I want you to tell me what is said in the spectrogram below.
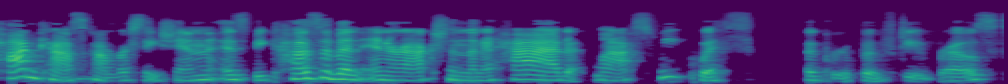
podcast conversation is because of an interaction that I had last week with a group of dude bros.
